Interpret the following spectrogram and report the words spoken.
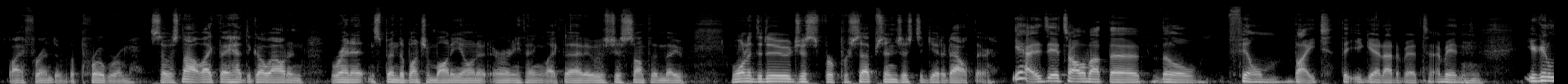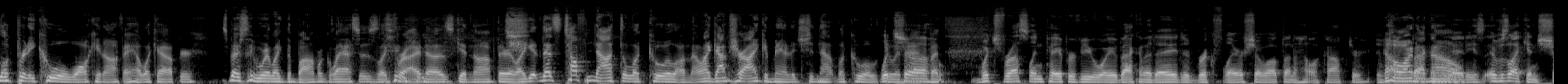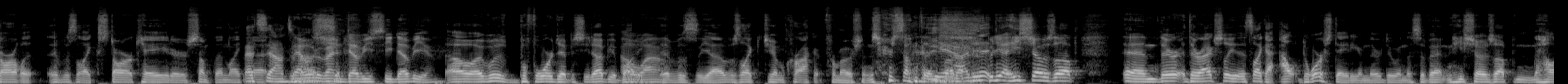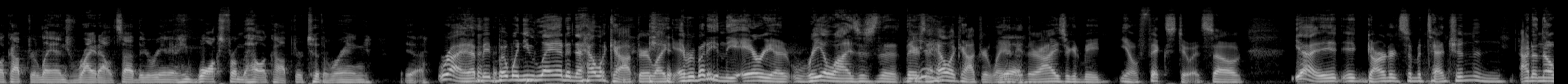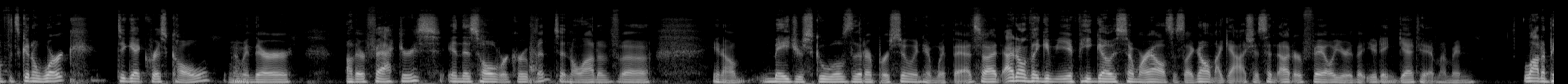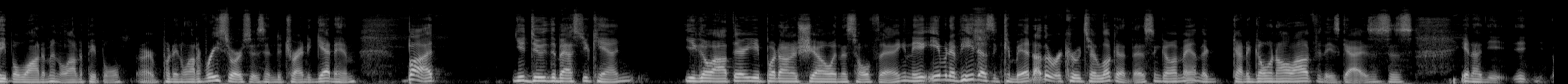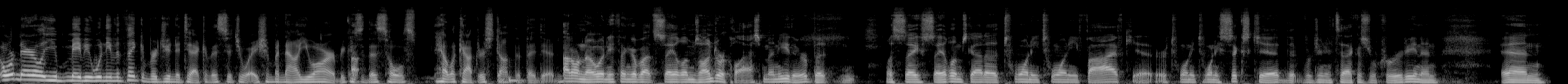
by a friend of the program. So it's not like they had to go out and rent it and spend a bunch of money on it or anything like that. It was just something they wanted to do just for perception, just to get it out there. Yeah, it's, it's all about the, the little film bite that you get out of it. I mean, Mm-hmm. You're gonna look pretty cool walking off a helicopter, especially where like the bomber glasses, like Pry does, getting off there. Like that's tough not to look cool on that. Like I'm sure I could manage to not look cool Which doing uh, that, but which wrestling pay per view way back in the day did Ric Flair show up in a helicopter? It was Oh, I back don't in know. the 80s. It was like in Charlotte. It was like Starcade or something like that. that sounds That about would have been. WCW. Oh, it was before WCW, buddy. Oh, wow. It was yeah, it was like Jim Crockett Promotions or something. Yeah, but, uh, I mean- but yeah, he shows up and they're they're actually it's like an outdoor stadium they're doing this event and he shows up and the helicopter lands right outside the arena and he walks from the helicopter to the ring. Yeah. Right. I mean, but when you land in the helicopter, like everybody in the area realizes that there's a helicopter landing. Yeah. Their eyes are going to be, you know, fixed to it. So, yeah, it, it garnered some attention, and I don't know if it's going to work to get Chris Cole. I mean, there are other factors in this whole recruitment, and a lot of. Uh, you know, major schools that are pursuing him with that. So I, I don't think if, if he goes somewhere else, it's like, oh my gosh, it's an utter failure that you didn't get him. I mean, a lot of people want him and a lot of people are putting a lot of resources into trying to get him but you do the best you can you go out there you put on a show and this whole thing and even if he doesn't commit other recruits are looking at this and going man they're kind of going all out for these guys. This is you know it- ordinarily you maybe wouldn't even think of virginia tech in this situation but now you are because of this whole helicopter stunt that they did. I don't know anything about Salem's underclassmen either, but let's say Salem's got a 2025 kid or 2026 kid that Virginia Tech is recruiting, and and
